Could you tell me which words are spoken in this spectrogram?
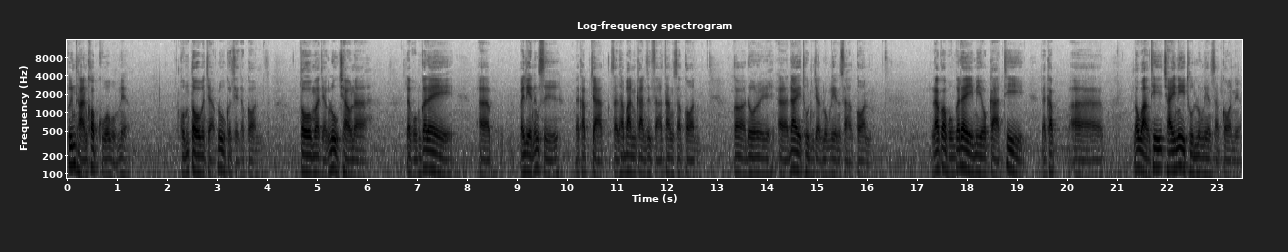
พื้นฐานครอบครัวผมเนี่ย ผมโตมาจากลูกเกษตรกร โตมาจากลูกชาวนา และผมก็ได้ไปเรียนหนังสือนะครับจากสถาบันการศึกษาทางสากลก็โดยได้ทุนจากโรงเรียนสากลแล้วก็ผมก็ได้มีโอกาสที่นะครับระหว่างที่ใช้หนี้ทุนโรงเรียนสากลเนี่ย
